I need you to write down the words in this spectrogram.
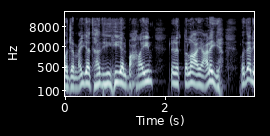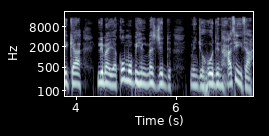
وجمعية هذه هي البحرين للاطلاع عليه وذلك لما يقوم به المسجد من جهود حثيثة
